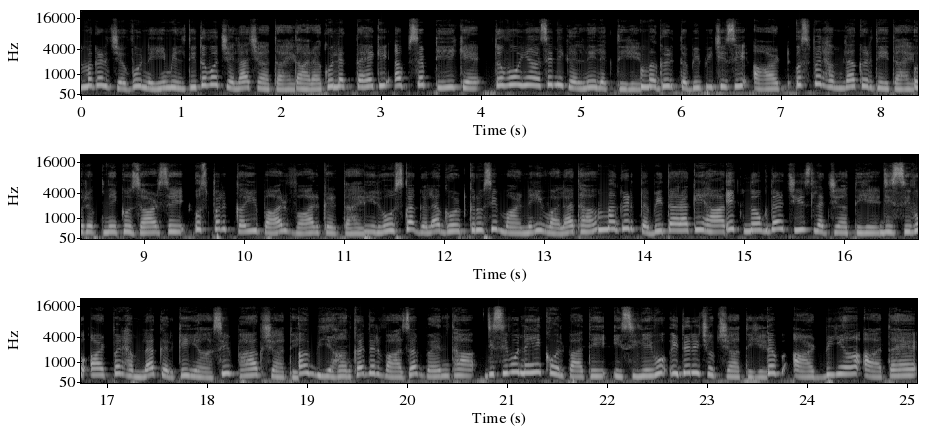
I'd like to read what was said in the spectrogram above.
मगर जब वो नहीं मिलती तो वो चला जाता है। तारा को लगता है कि अब सब ठीक है तो वो यहाँ से निकलने लगती है। मगर तभी पीछे से आर्ट उस पर हमला कर देता है और अपने गुजार से उस पर कई बार वार करता है। फिर वो उसका गला घोट कर उसे मारने ही वाला था, मगर तभी तारा के हाथ एक नोकदार चीज़ लग जाती है, जिससे वो आर्ट पर हमला करके यहाँ से भाग जाती। अब यहाँ का दरवाज़ा बंद था, जिसे वो नहीं खोल पाती, इसीलिए वो इधर ही छुप जाती है। तब आर्ट भी यहाँ आता है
